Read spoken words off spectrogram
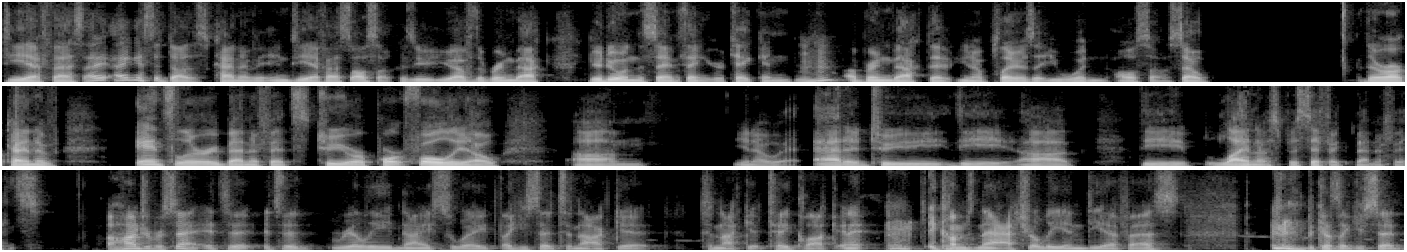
DFS. I, I, guess it does kind of in DFS also because you, you have the bring back. You're doing the same thing. You're taking mm-hmm. a bring back that you know players that you wouldn't also. So there are kind of ancillary benefits to your portfolio um you know added to the the uh the lineup specific benefits a hundred percent it's a it's a really nice way like you said to not get to not get take lock. And it it comes naturally in dfs because like you said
